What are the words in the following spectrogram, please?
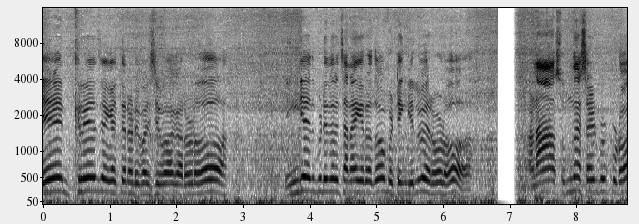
ಏನು ಕ್ರೇಜ್ ಆಗೈತೆ ನೋಡಿ ಬಸ್ ಇವಾಗ ರೋಡು ಹಿಂಗೆ ಇದು ಬಿಟ್ಟಿದ್ರೆ ಚೆನ್ನಾಗಿರೋದು ಬಟ್ ಹಿಂಗಿಲ್ವೇ ರೋಡು ಅಣ್ಣ ಸುಮ್ಮನೆ ಸೈಡ್ ಬಿಟ್ಬಿಡು.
